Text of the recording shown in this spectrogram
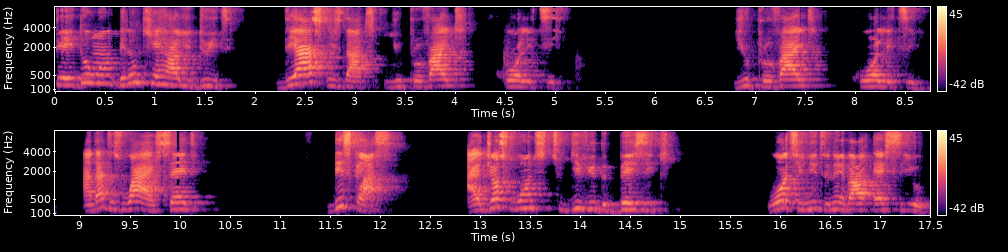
they don't want, they don't care how you do it. Theirs is that you provide quality. You provide quality. And that is why I said this class, I just want to give you the basic, what you need to know about SEO.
